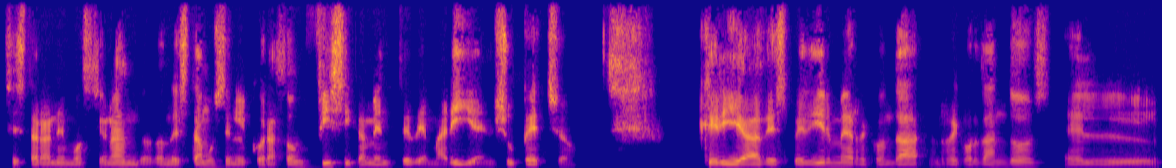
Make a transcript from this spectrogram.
se estarán emocionando, donde estamos en el corazón físicamente de María, en su pecho. Quería despedirme recordándoos el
